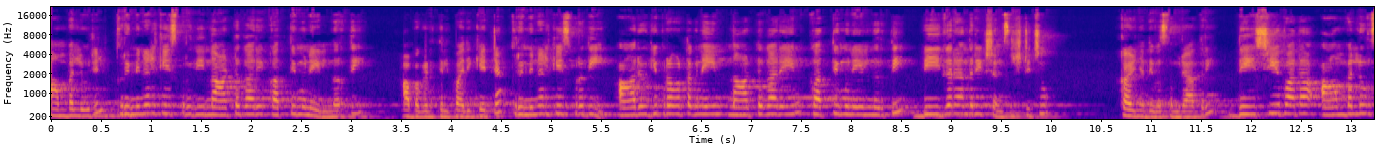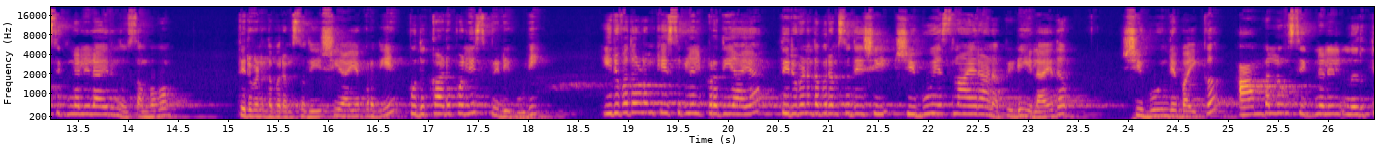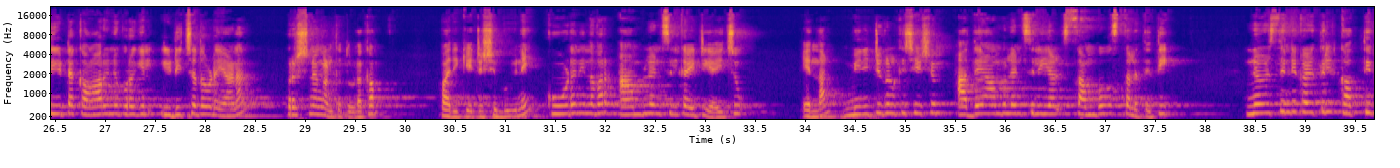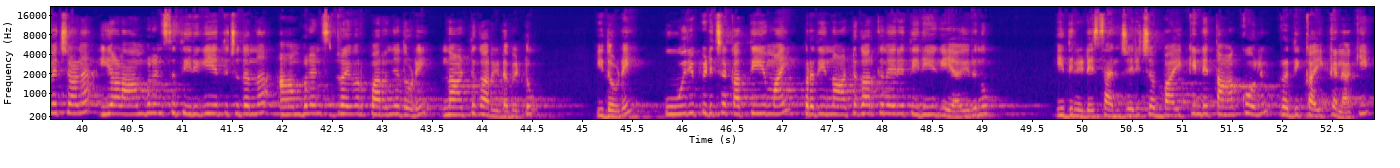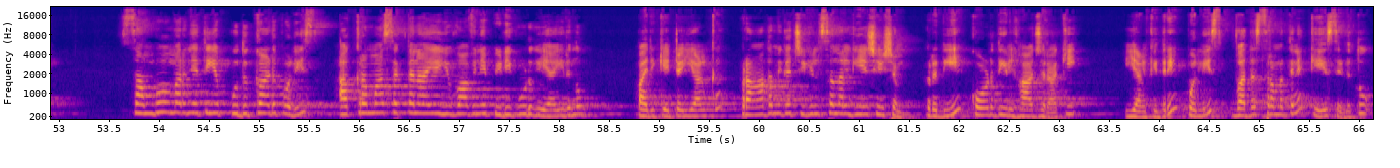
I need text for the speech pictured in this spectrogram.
ആമ്പല്ലൂരിൽ criminal case പ്രതി നാട്ടുകാരെ കത്തിമുനയിൽ നിർത്തി. അപകടത്തിൽ പരിക്കേറ്റ ക്രിമിനൽ കേസ് പ്രതി ആരോഗ്യ പ്രവർത്തകനെയും നാട്ടുകാരെയും കത്തിമുനയിൽ നിർത്തി ഭീകരാന്തരീക്ഷം സൃഷ്ടിച്ചു. കഴിഞ്ഞ ദിവസം രാത്രി ദേശീയപാത ആമ്പല്ലൂർ സിഗ്നലിലായിരുന്നു സംഭവം. തിരുവനന്തപുരം സ്വദേശിയായ പ്രതിയെ പുതുക്കാട് പോലീസ് പിടികൂടി. ഇരുപതോളം കേസുകളിൽ പ്രതിയായ തിരുവനന്തപുരം സ്വദേശി ഷിബു എസ് നായരാണ് പിടിയിലായത്. ഷിബുവിന്റെ ബൈക്ക് ആമ്പല്ലൂർ സിഗ്നലിൽ നിർത്തിയിട്ട കാറിനു പുറകിൽ ഇടിച്ചതോടെയാണ് പ്രശ്നങ്ങൾക്ക് തുടക്കം. പരിക്കേറ്റ ഷിബുവിനെ കൂടെ നിന്നവർ ആംബുലൻസിൽ കയറ്റി അയച്ചു. എന്നാൽ മിനിറ്റുകൾക്ക് ശേഷം അതേ ആംബുലൻസിൽ ഇയാൾ സംഭവ സ്ഥലത്തെത്തി നഴ്സിന്റെ കഴുത്തിൽ കത്തിവെച്ചാണ് ഇയാൾ ആംബുലൻസ് തിരികെ എത്തിച്ചതെന്ന് ആംബുലൻസ് ഡ്രൈവർ പറഞ്ഞതോടെ നാട്ടുകാർ ഇടപെട്ടു. ഇതോടെ ഊരിപ്പിടിച്ച കത്തിയുമായി പ്രതി നാട്ടുകാർക്ക് നേരെ തിരിയുകയായിരുന്നു. ഇതിനിടെ സഞ്ചരിച്ച ബൈക്കിന്റെ താക്കോലും പ്രതി കൈക്കലാക്കി. സംഭവം അറിഞ്ഞെത്തിയ പുതുക്കാട് പോലീസ് അക്രമാസക്തനായ യുവാവിനെ പിടികൂടുകയായിരുന്നു. പരിക്കേറ്റ ഇയാൾക്ക് പ്രാഥമിക ചികിത്സ നൽകിയ ശേഷം പ്രതിയെ കോടതിയിൽ ഹാജരാക്കി. ഇയാൾക്കെതിരെ പോലീസ് വധശ്രമത്തിന് കേസെടുത്തു.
